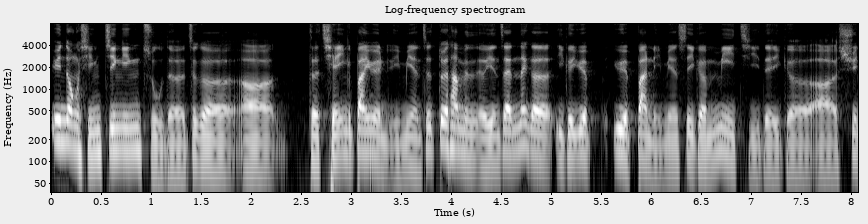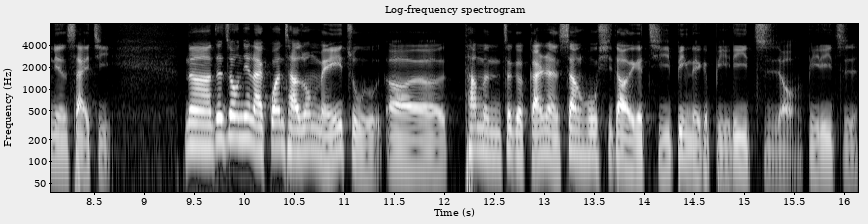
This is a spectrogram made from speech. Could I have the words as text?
运动型精英组的这个呃的前一个半月里面，这对他们而言，在那个一个月月半里面是一个密集的一个呃训练赛季。那在中间来观察中，每一组呃，他们这个感染上呼吸道的一个疾病的一个比例值哦，比例值。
